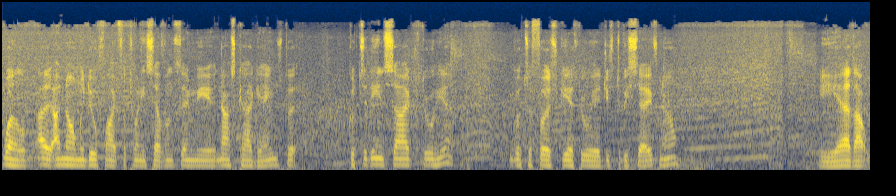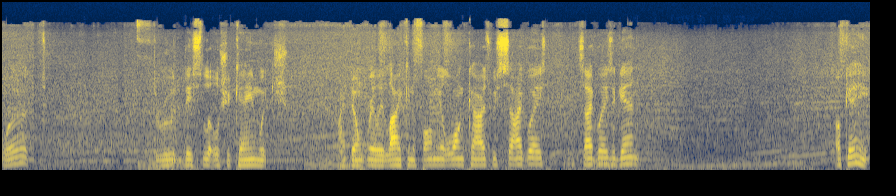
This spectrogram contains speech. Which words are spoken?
Well, I, I normally do fight for 27th in my NASCAR games, but go to the inside through here. Go to first gear through here just to be safe now. Yeah, that worked. Through this little chicane, which I don't really like in the Formula 1 cars with sideways. Sideways again. Okay.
